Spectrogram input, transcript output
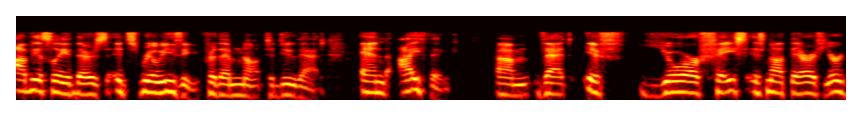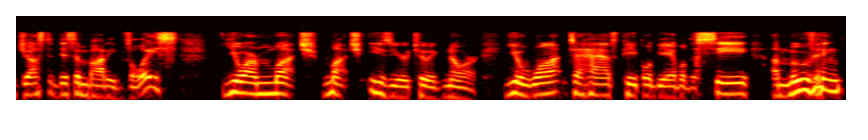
obviously there's it's real easy for them not to do that. And I think um, that if your face is not there, if you're just a disembodied voice, you are much, much easier to ignore. You want to have people be able to see a moving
